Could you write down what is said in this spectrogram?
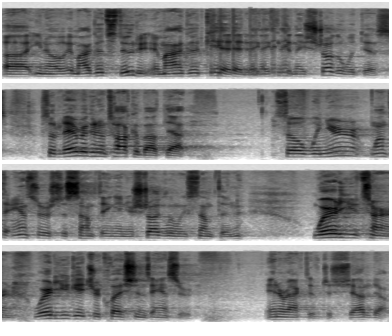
Uh, you know, am I a good student? Am I a good kid? And they think and they struggle with this. So today we're going to talk about that. So when you want the answers to something and you're struggling with something, where do you turn? Where do you get your questions answered? Interactive, just shout it out.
